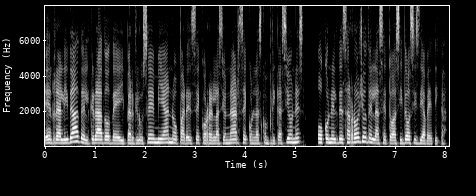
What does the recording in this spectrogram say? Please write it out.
En realidad, el grado de hiperglucemia no parece correlacionarse con las complicaciones o con el desarrollo de la cetoacidosis diabética.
